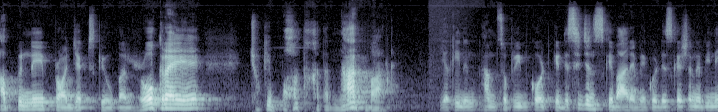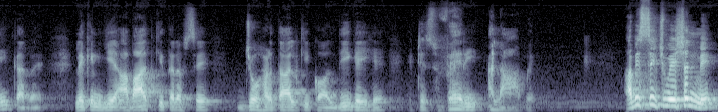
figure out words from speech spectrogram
अपने प्रोजेक्ट्स के ऊपर रोक रहे हैं, जो कि बहुत ख़तरनाक बात है। यकीनन हम सुप्रीम कोर्ट के डिसीजंस के बारे में कोई डिस्कशन अभी नहीं कर रहे, लेकिन ये आबाद की तरफ़ से जो हड़ताल की कॉल दी गई है इट इज़ वेरी अलार्मिंग अब इस सिचुएशन में,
